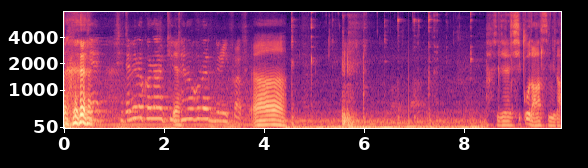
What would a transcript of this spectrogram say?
Seven o'clock to Yeah. ten o'clock breakfast. 아. 이제 씻고 나왔습니다.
